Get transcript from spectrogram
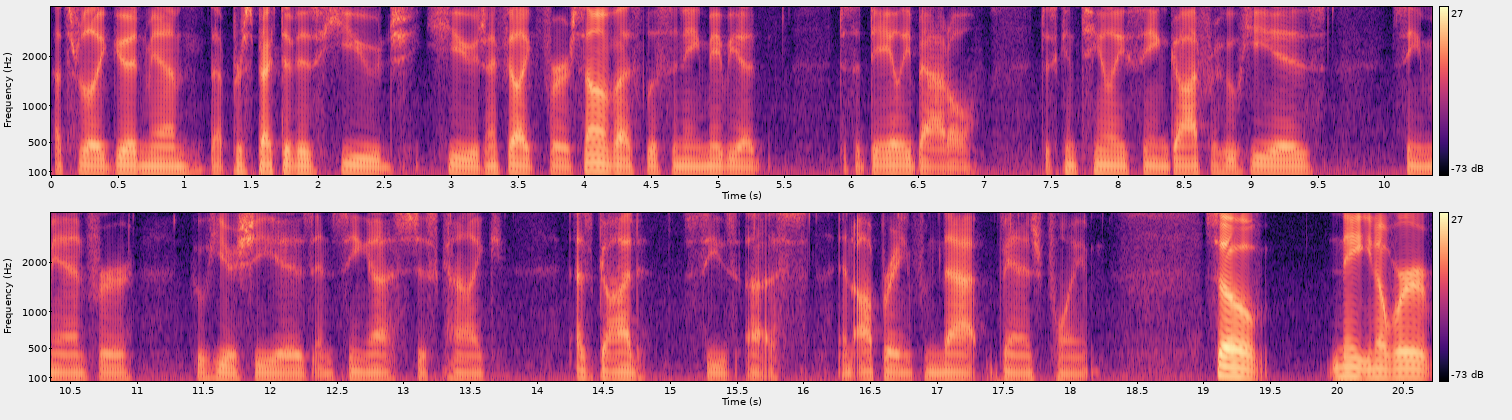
That's really good, man. That perspective is huge, huge. And I feel like for some of us listening, maybe a just a daily battle, just continually seeing God for who He is, seeing man for who he or she is, and seeing us just kind of like as God sees us and operating from that vantage point. So, Nate, you know, we're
